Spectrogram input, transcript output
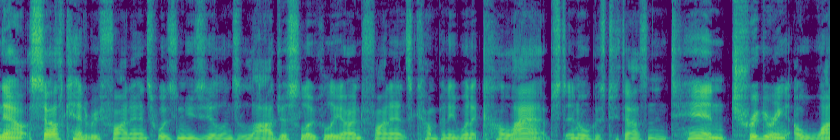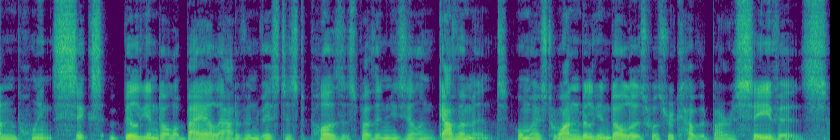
Now, South Canterbury Finance was New Zealand's largest locally owned finance company when it collapsed in August 2010, triggering a $1.6 billion bailout of investors' deposits by the New Zealand government. Almost $1 billion was recovered by receivers.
